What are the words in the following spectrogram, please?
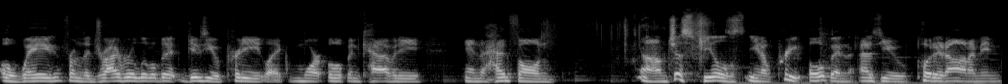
away from the driver a little bit, gives you a pretty like more open cavity and the headphone um, just feels, you know, pretty open as you put it on. I mean,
